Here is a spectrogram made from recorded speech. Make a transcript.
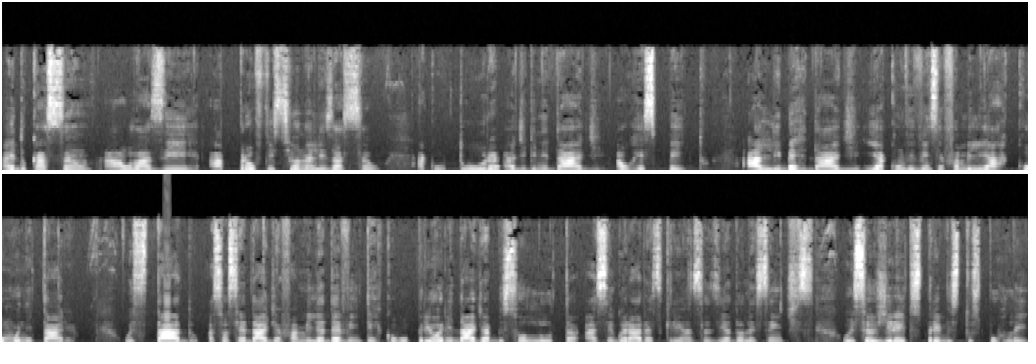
à educação, ao lazer, à profissionalização, à cultura, à dignidade, ao respeito, à liberdade e à convivência familiar comunitária. O Estado, a sociedade e a família devem ter como prioridade absoluta assegurar às crianças e adolescentes os seus direitos previstos por lei.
